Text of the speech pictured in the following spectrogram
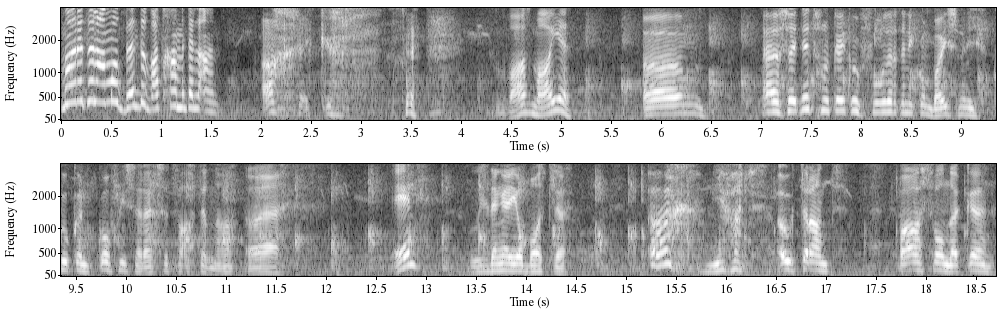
Maar is hulle almal blind of wat gaan met hulle aan? Ag, ek Waar's Maaie? ehm um, uh, sy het net gaan kyk hoe vorder dit in die kombuis met die koek en koffie se reg sit vir agterna. O. Uh, en hoe's dinge hier op Boskloof? Ag, nee wat? Ou trant. Paas vol nikke en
